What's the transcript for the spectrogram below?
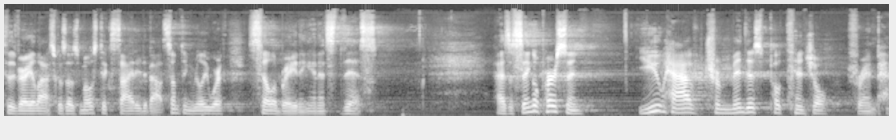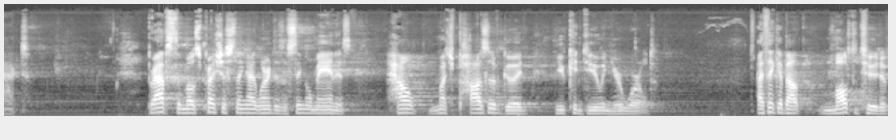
to the very last, because I was most excited about something really worth celebrating, and it's this. As a single person, you have tremendous potential for impact. Perhaps the most precious thing I learned as a single man is how much positive good you can do in your world. I think about multitude of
